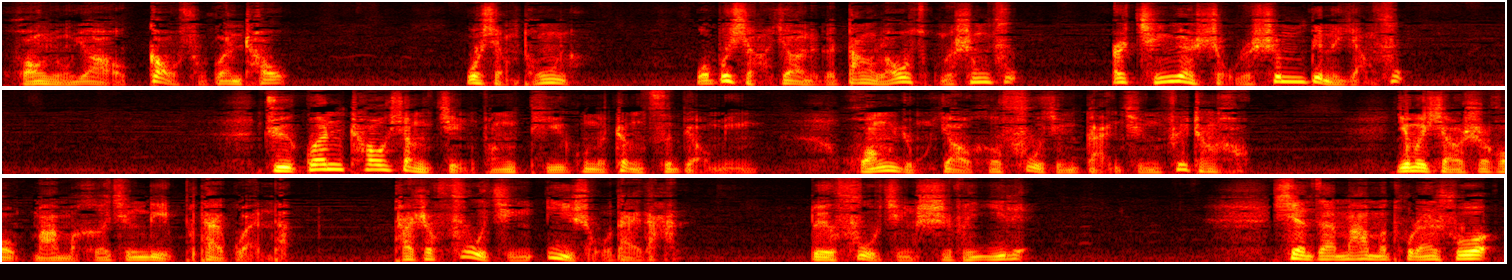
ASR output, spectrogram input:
黄永耀告诉关超：“我想通了，我不想要那个当老总的生父，而情愿守着生病的养父。”据关超向警方提供的证词表明，黄永耀和父亲感情非常好，因为小时候妈妈何清丽不太管他，他是父亲一手带大的，对父亲十分依恋。现在妈妈突然说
